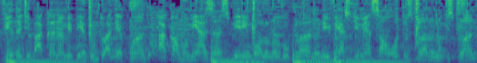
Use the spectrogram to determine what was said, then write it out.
Vida de bacana, me pergunto até quando. Acalmo minhas ânsias, birimbolo, novo plano. Universo, dimensão, outros planos, nunca explano.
